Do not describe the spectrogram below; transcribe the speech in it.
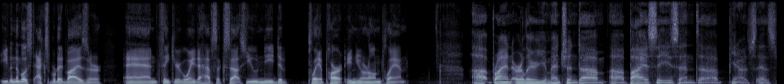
even the most expert advisor and think you're going to have success you need to play a part in your own plan uh, Bryan, earlier you mentioned um, uh, biases, and uh, you know, as, as,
